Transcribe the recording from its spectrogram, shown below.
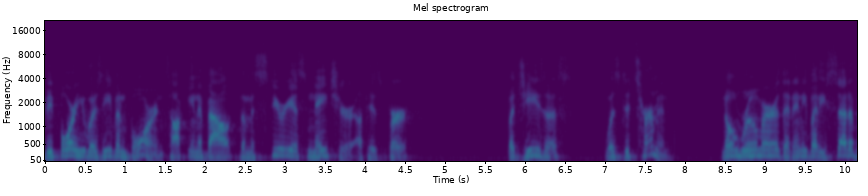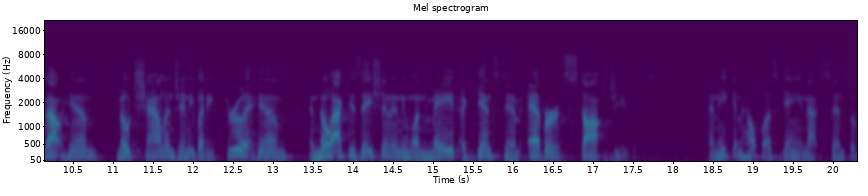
before he was even born, talking about the mysterious nature of his birth. But Jesus was determined. No rumor that anybody said about him, no challenge anybody threw at him, and no accusation anyone made against him ever stopped Jesus. And he can help us gain that sense of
